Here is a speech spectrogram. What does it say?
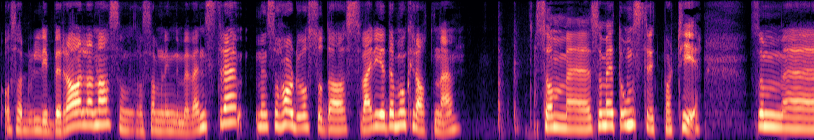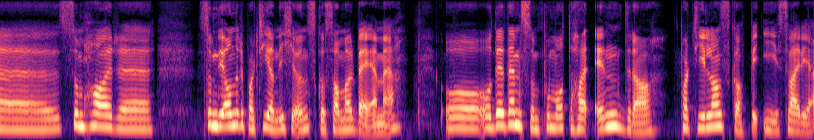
Og så har du Liberalerne, som vi kan sammenligne med Venstre. Men så har du også da Sverigedemokratene, som, eh, som er et omstridt parti. Som, eh, som, har eh, Som de andre partiene ikke ønsker å samarbeide med. Og, og det er dem som på en måte har endra partilandskapet i Sverige.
